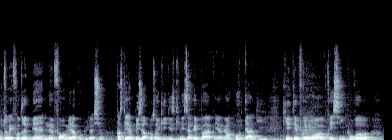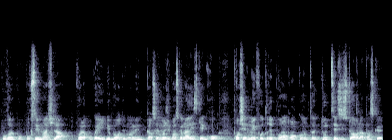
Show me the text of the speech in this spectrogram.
En tout cas, il faudrait bien informer la population. Parce qu'il y a plusieurs personnes qui disent qu'ils ne savaient pas qu'il y avait un quota qui, qui était vraiment euh, précis pour, euh, pour, pour, pour ces matchs-là. Voilà pourquoi il a eu débordement. Mais personnellement, je pense qu'on a risqué gros. Prochainement, il faudrait prendre en compte toutes ces histoires-là parce que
